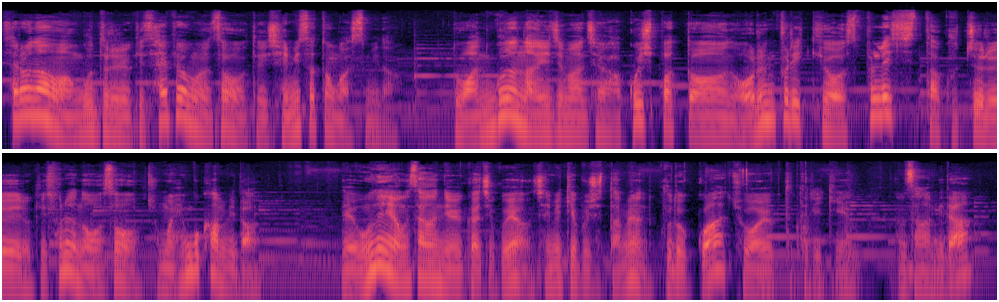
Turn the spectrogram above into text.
새로 나온 완구들을 이렇게 살펴보면서 되게 재밌었던 것 같습니다. 또 완구는 아니지만 제가 갖고 싶었던 얼음 프리큐어 스플래시스타 굿즈를 이렇게 손에 넣어서 정말 행복합니다. 네, 오늘 영상은 여기까지고요. 재밌게 보셨다면 구독과 좋아요 부탁드릴게요. 감사합니다.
